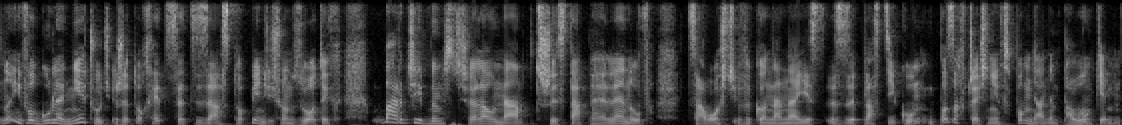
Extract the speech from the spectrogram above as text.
no i w ogóle nie czuć, że to headset za 150 zł. Bardziej bym strzelał na 300 PLN-ów. Całość wykonana jest z plastiku, poza wcześniej wspomnianym pałąkiem.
